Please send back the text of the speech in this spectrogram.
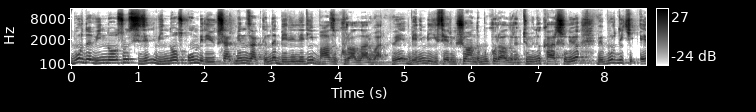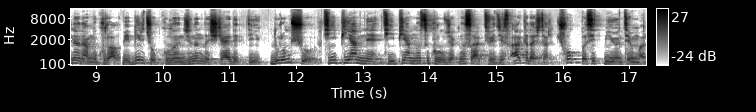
Burada Windows'un sizin Windows 11'e yükseltmeniz hakkında belirlediği bazı kurallar var. Ve benim bilgisayarım şu anda bu kuralların tümünü karşılıyor. Ve buradaki en önemli kural ve birçok kullanıcının da şikayet ettiği durum şu. TPM ne? TPM nasıl kurulacak? Nasıl aktif edeceğiz? Arkadaşlar çok basit bir yöntem var.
